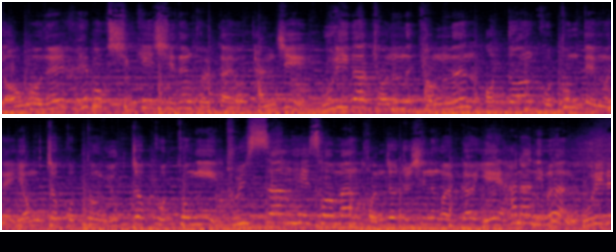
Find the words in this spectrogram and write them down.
영혼을 회복시키시는 걸까요? 단지 우리가 겪는, 겪는 어떠한 고통 때문에 영적 고통, 육적 고통이 불쌍해서만 건져 주시는 걸까요? 예, 하나님은 우리를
